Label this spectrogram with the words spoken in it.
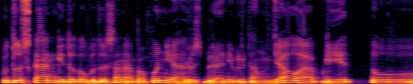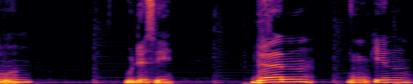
putuskan gitu, keputusan apa pun ya harus berani bertanggung jawab gitu. Hmm. Udah sih. Dan mungkin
